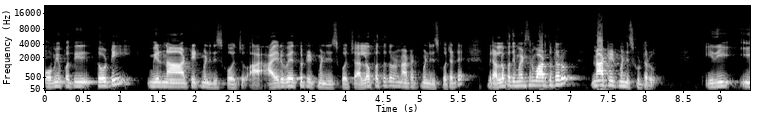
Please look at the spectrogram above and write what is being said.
హోమియోపతి తోటి మీరు నా ట్రీట్మెంట్ తీసుకోవచ్చు ఆయుర్వేదతో ట్రీట్మెంట్ తీసుకోవచ్చు అలోపతితో నా ట్రీట్మెంట్ తీసుకోవచ్చు. అంటే మీరు అలోపతి మెడిసిన్ వాడుతుంటారు నా ట్రీట్మెంట్ తీసుకుంటారు. ఇది ఈ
